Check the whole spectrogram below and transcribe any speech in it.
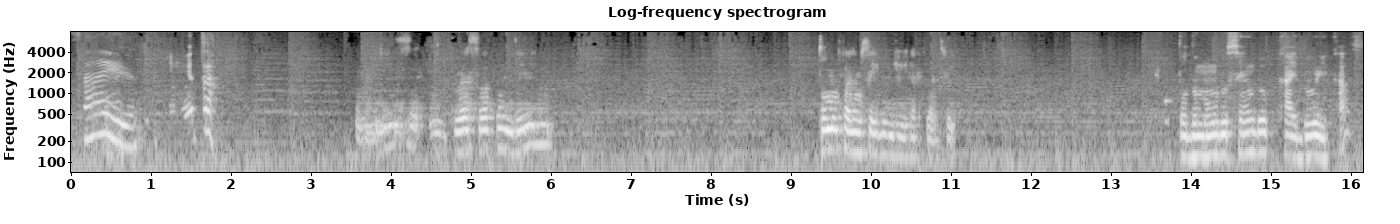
Sai. Entra! Beleza, o Breath Weapon dele. Todo mundo faz um saving de reflexo aí. Todo mundo sendo Kaido e Cass?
